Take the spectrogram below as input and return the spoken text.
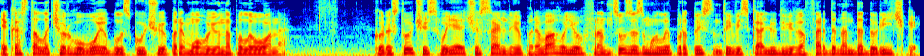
яка стала черговою блискучою перемогою Наполеона. Користуючись своєю чисельною перевагою, французи змогли протиснути війська Людвіга Фердинанда до річки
